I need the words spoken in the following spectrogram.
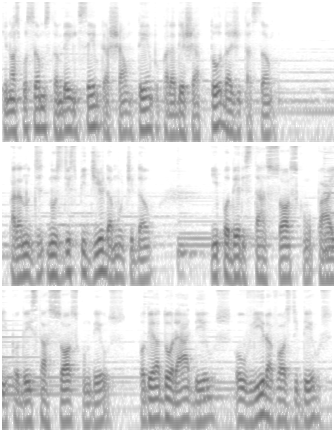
Que nós possamos também sempre achar um tempo para deixar toda a agitação, para nos despedir da multidão e poder estar sós com o Pai, poder estar sós com Deus, poder adorar a Deus, ouvir a voz de Deus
